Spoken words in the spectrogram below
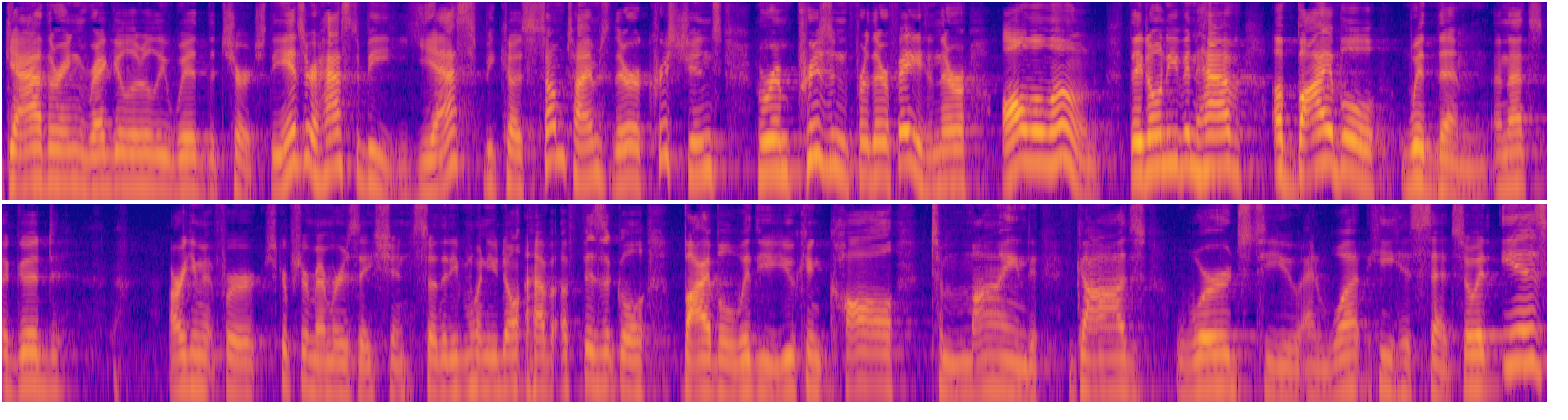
gathering regularly with the church? The answer has to be yes, because sometimes there are Christians who are imprisoned for their faith and they're all alone. They don't even have a Bible with them. And that's a good argument for scripture memorization so that even when you don't have a physical Bible with you, you can call to mind God's words to you and what he has said. So it is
